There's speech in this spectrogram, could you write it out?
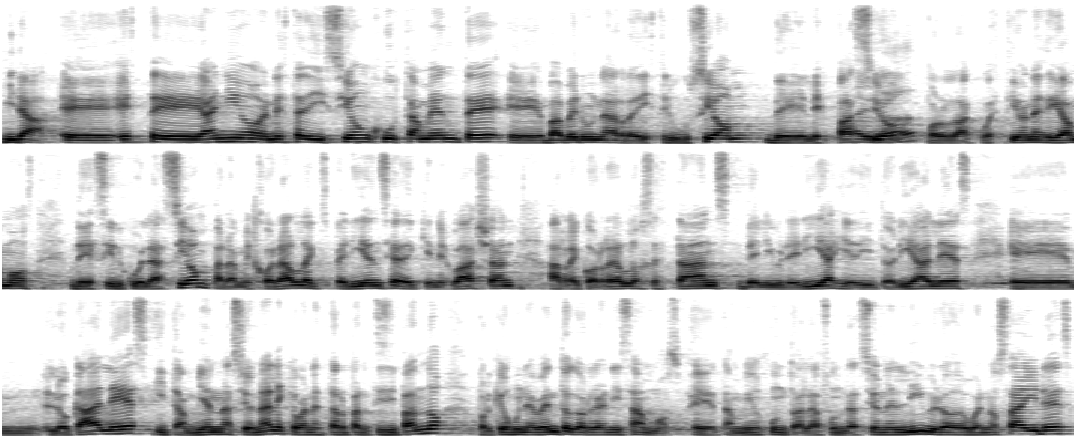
Mira, eh, este año, en esta edición, justamente eh, va a haber una redistribución del espacio por las cuestiones, digamos, de circulación para mejorar la experiencia de quienes vayan a recorrer los stands de librerías y editoriales locales y también nacionales que van a estar participando, porque es un evento que organizamos eh, también junto a la Fundación El Libro de Buenos Aires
